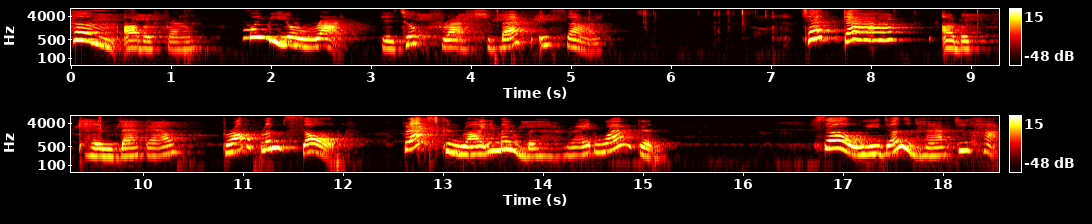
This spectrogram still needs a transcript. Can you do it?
Hmm, Albert frowned. Maybe you're right. He took Flash back inside. Ta-da! Albert came back out. Problem solved. Flash can ride in my red wagon. So he doesn't have to hike.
